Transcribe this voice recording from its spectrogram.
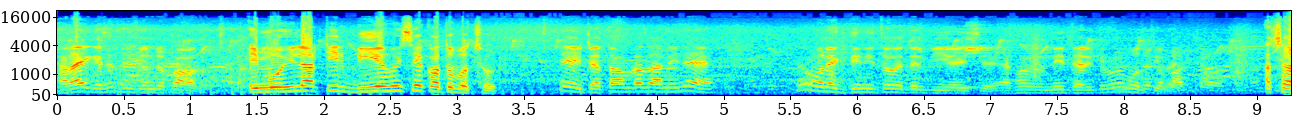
হারাই গেছে দুজনের পাওয়া যাচ্ছে এই মহিলাটির বিয়ে হয়েছে কত বছর? এইটা তো আমরা জানি না। অনেক দিনই তো এদের বিয়ে হয়েছে। এখন নির্ধারিত করে বলতে পারি। আচ্ছা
